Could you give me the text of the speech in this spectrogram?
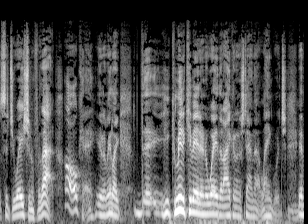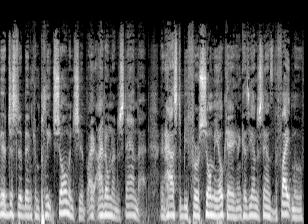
situation, for that. Oh, okay. You know what I mean? Like he communicated in a way that I can understand that language. If it just had been complete showmanship, I, I don't understand that. It has to be first show me, okay, because he understands the fight move.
